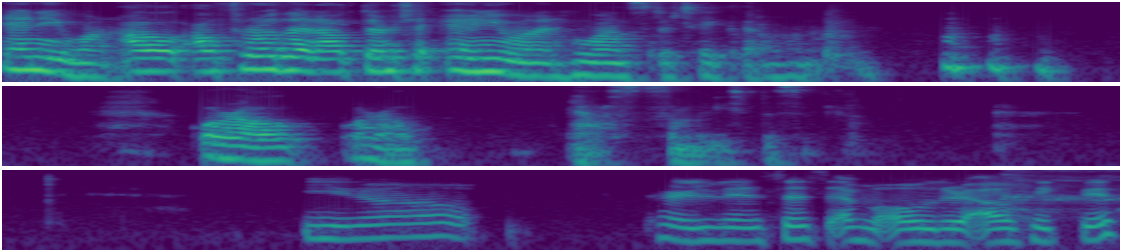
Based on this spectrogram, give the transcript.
anyone I'll, I'll throw that out there to anyone who wants to take that one on or i'll or i'll ask somebody specific? You know, Carolyn, says I'm older, I'll take this.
